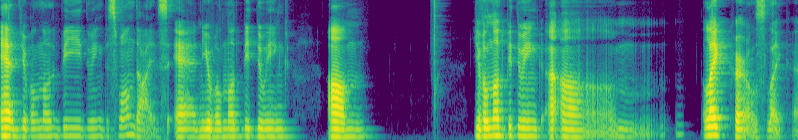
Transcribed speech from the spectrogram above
and you will not be doing the swan dives and you will not be doing um you will not be doing uh, um leg curls like uh,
